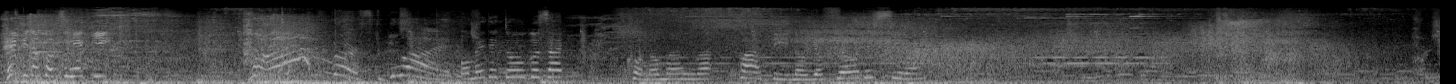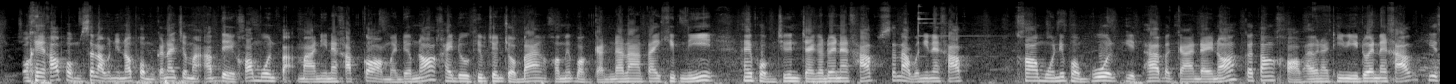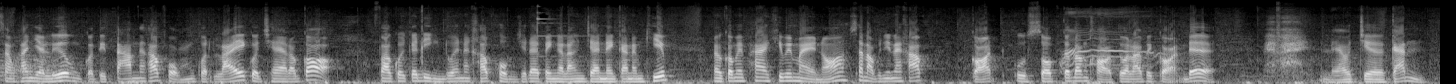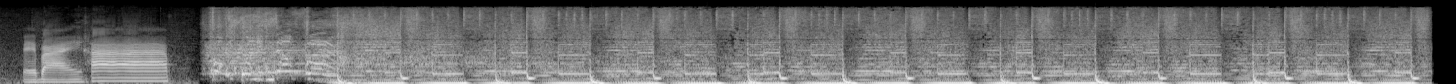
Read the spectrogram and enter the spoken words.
蛇の突撃。おめでとうござい。この舞はパーティーの余興ですわ。 โอเคครับผมสำหรับวันนี้เนาะผมก็น่าจะมาอัปเดตข้อมูลประมาณนี้นะครับก็เหมือนเดิมเนาะใครดูคลิปจนจบบ้างคอมเมนต์บอกกันด้านล่างใต้คลิปนี้ ให้ผมชื่นใจกันด้วยนะครับสำหรับวันนี้นะครับข้อมูลที่ผมพูดผิดพลาดประการใดเนาะก็ต้องขออภัยในที่นี้ด้วยนะครับ ที่สำคัญอย่าลืมกดติดตามนะครับ ผมกดไลค์กดแชร์ แล้วก็ฝากกดกระดิ่งด้วยนะครับ ผมจะได้เป็นกำลังใจในการทำคลิป แล้วก็ไม่พลาดคลิปใหม่ๆเนาะสำหรับวันนี้นะครับก๊อตกูซบก็ต้องขอตัวลาไปก่อนเด้อบ๊ายบายแล้วเจอกัน บ๊ายบายครับ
